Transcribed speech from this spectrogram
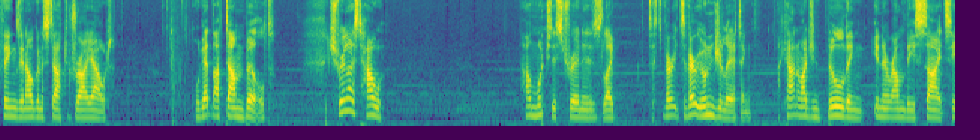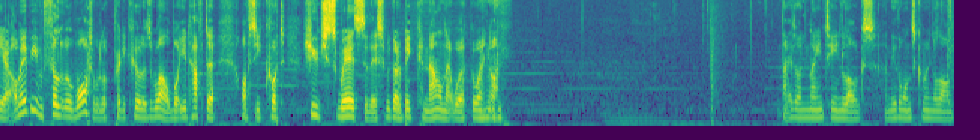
things are now going to start to dry out. We'll get that dam built. Just realised how how much this train is like. It's very it's very undulating. I can't imagine building in around these sides here. Or maybe even filling it with water would look pretty cool as well. But you'd have to obviously cut huge swathes to this. We've got a big canal network going on. That is on 19 logs. And the other one's coming along.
